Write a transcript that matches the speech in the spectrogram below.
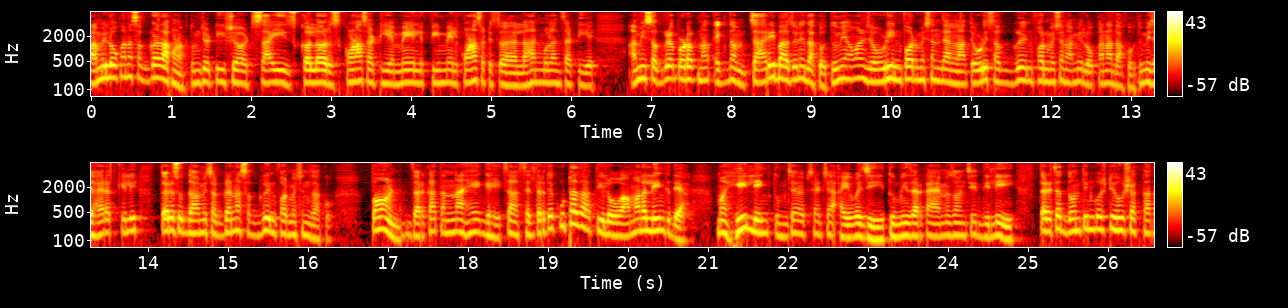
आम्ही लोकांना सगळं दाखवणार. तुमचे टी शर्ट साईज कलर्स कोणासाठी आहे? मेल फिमेल कोणासाठी लहान मुलांसाठी आहे? आम्ही सगळे प्रोडक्ट ना एकदम चारी बाजूने दाखवू. तुम्ही आम्हाला जेवढी इन्फॉर्मेशन द्याल ना तेवढी सगळी इन्फॉर्मेशन आम्ही लोकांना दाखवू. तुम्ही जाहिरात केली तरीसुद्धा आम्ही सगळ्यांना सगळी इन्फॉर्मेशन दाखवू. पण जर का त्यांना हे घ्यायचं असेल तर ते कुठं जातील हो? आम्हाला लिंक द्या. मग ही लिंक तुमच्या वेबसाईटच्या ऐवजी तुम्ही जर का ॲमेझॉनची दिली तर याच्यात दोन तीन गोष्टी होऊ शकतात.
